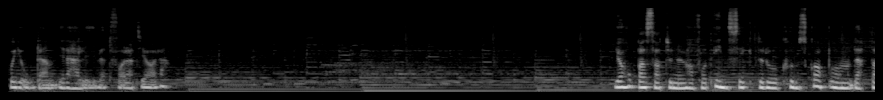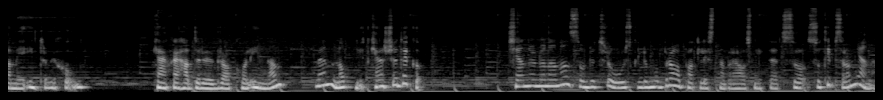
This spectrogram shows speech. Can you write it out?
på jorden i det här livet för att göra. Jag hoppas att du nu har fått insikter och kunskap om detta med introversion. Kanske hade du bra koll innan, men något nytt kanske dök upp. Känner du någon annan som du tror skulle må bra på att lyssna på det här avsnittet så, så tipsa dem gärna.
